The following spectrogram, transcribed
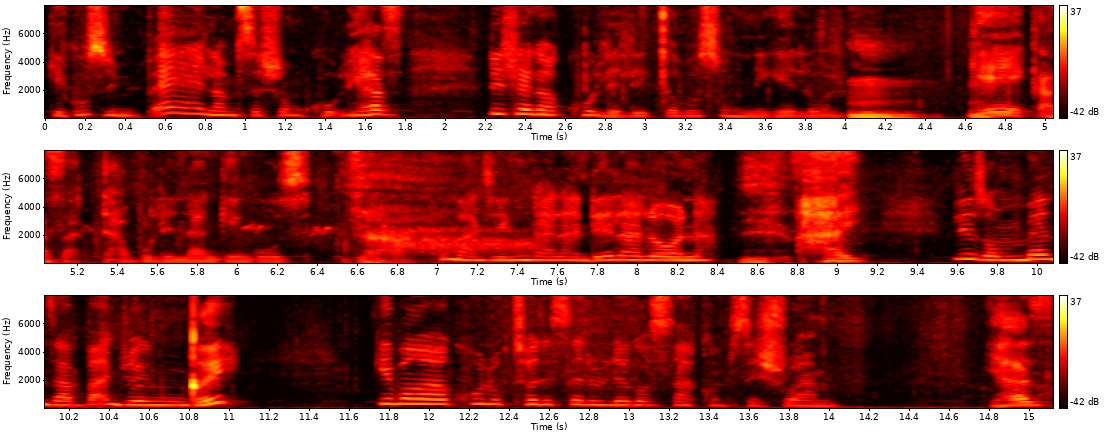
Ngikuzwa impela mseshi omkhulu. Yazi lihle kakhulu leli cebo songinike lona. Ngeke azadabule nangengozi. ya Uma nje ngingalandela lona. Yes. Hayi lizomenza abanjwe ngqi. Ngibonga kakhulu ukuthola iseluleko sakho mseshi wami. Yazi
